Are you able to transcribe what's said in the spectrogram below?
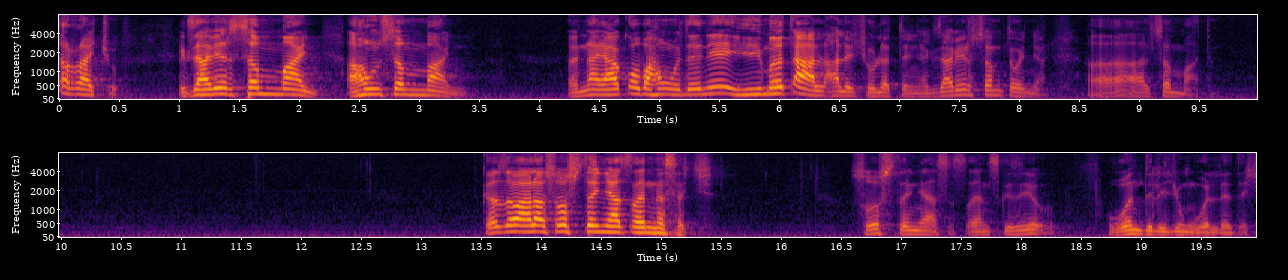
ጠራችው። እግዚአብሔር ሰማኝ፣ አሁን ሰማኝ እና ያዕቆብ አሁን ወደ እኔ ይመጣል አለች። ሁለተኛ እግዚአብሔር ሰምቶኛል፣ አልሰማትም። ከዛ በኋላ ሶስተኛ ጸነሰች። ሶስተኛ ስጸንስ ጊዜ ወንድ ልጅም ወለደች።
